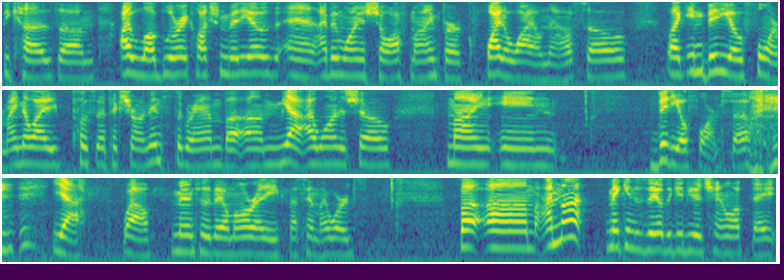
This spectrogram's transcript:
because um, I love Blu-ray collection videos and I've been wanting to show off mine for quite a while now. So, like in video form. I know I posted a picture on Instagram, but um, yeah, I wanted to show mine in video form. So, yeah. Wow, minute into the video, I'm already messing up my words. But um, I'm not making this video to give you a channel update.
